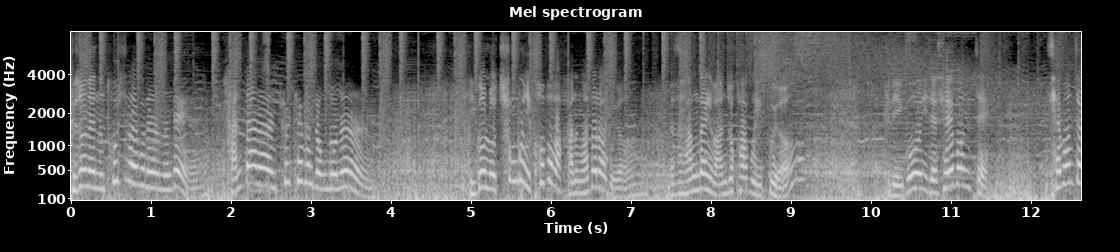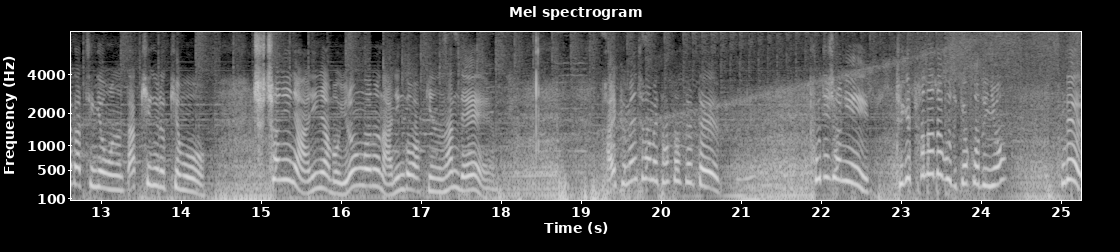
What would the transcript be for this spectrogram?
그전에는 토시 달고 다녔는데 간단한 출퇴근 정도는 이걸로 충분히 커버가 가능하더라고요. 그래서 상당히 만족하고 있고요. 그리고 이제 세 번째. 세 번째 같은 경우는 딱히 그렇게 뭐 추천이냐 아니냐 뭐 이런 거는 아닌 것 같기는 한데 바이크 맨 처음에 탔었을 때 포지션이 되게 편하다고 느꼈거든요. 근데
